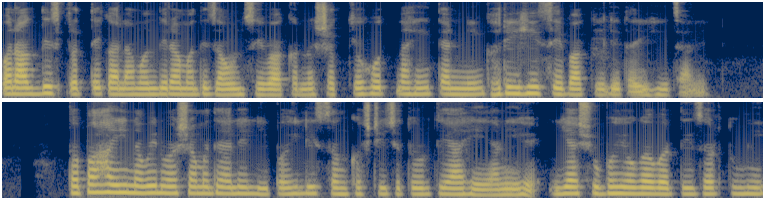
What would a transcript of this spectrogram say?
पण अगदीच प्रत्येकाला मंदिरामध्ये जाऊन सेवा करणं शक्य होत नाही त्यांनी घरीही सेवा केली तरीही चालेल. तपा ही नवीन वर्षामध्ये आलेली पहिली संकष्टी चतुर्थी आहे आणि या शुभयोगावरती जर तुम्ही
